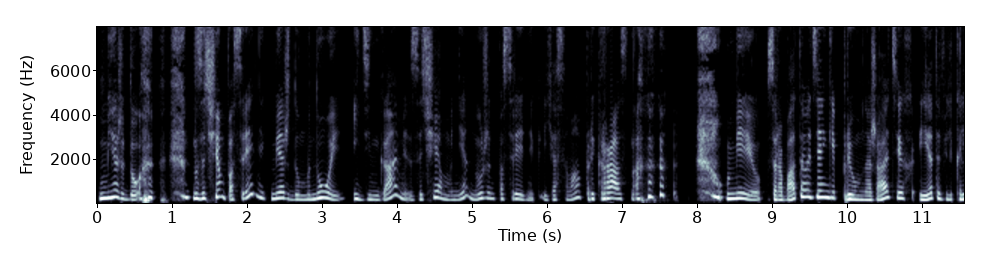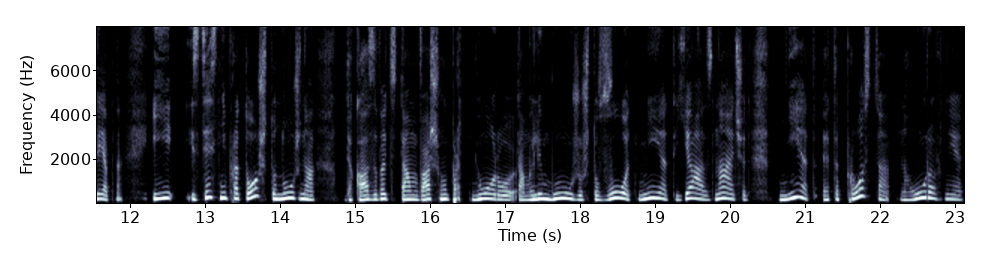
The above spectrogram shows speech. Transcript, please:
между... ну зачем посредник между мной и деньгами? Зачем мне нужен посредник? Я сама прекрасно умею зарабатывать деньги, приумножать их, и это великолепно. И здесь не про то, что нужно доказывать там вашему партнеру там, или мужу, что вот, нет, я, значит. Нет, это просто на уровне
